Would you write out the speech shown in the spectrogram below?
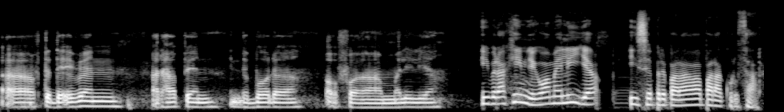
After the event that happened in the border, of uh, Melilla. Ibrahim llegó a Melilla y se preparaba para cruzar.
